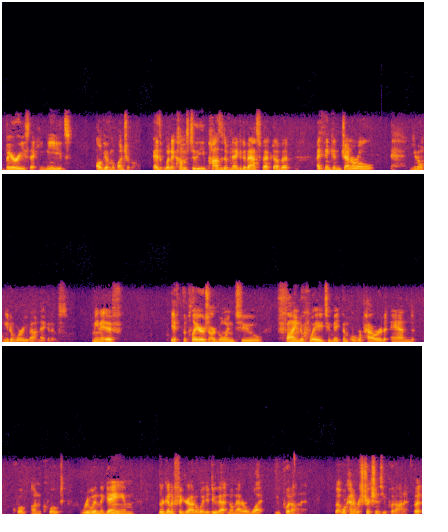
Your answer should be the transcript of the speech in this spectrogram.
berries that he needs, I'll give him a bunch of them. As when it comes to the positive negative aspect of it, I think in general you don't need to worry about negatives. I mean, if if the players are going to find a way to make them overpowered and quote unquote ruin the game, they're going to figure out a way to do that no matter what you put on it, but what kind of restrictions you put on it. But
